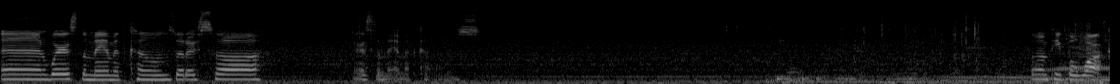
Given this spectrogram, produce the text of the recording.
And where's the mammoth cones that I saw? There's the mammoth cones. When people walk.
